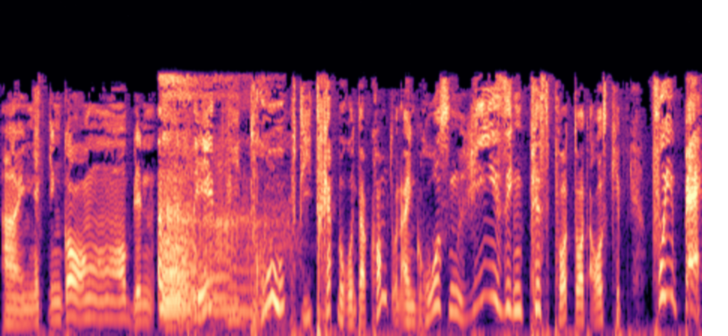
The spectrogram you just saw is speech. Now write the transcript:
Ein netten Goblin. Ihr seht, wie Drub die Treppe runterkommt und einen großen, riesigen Pisspot dort auskippt. Pfui, bäh.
